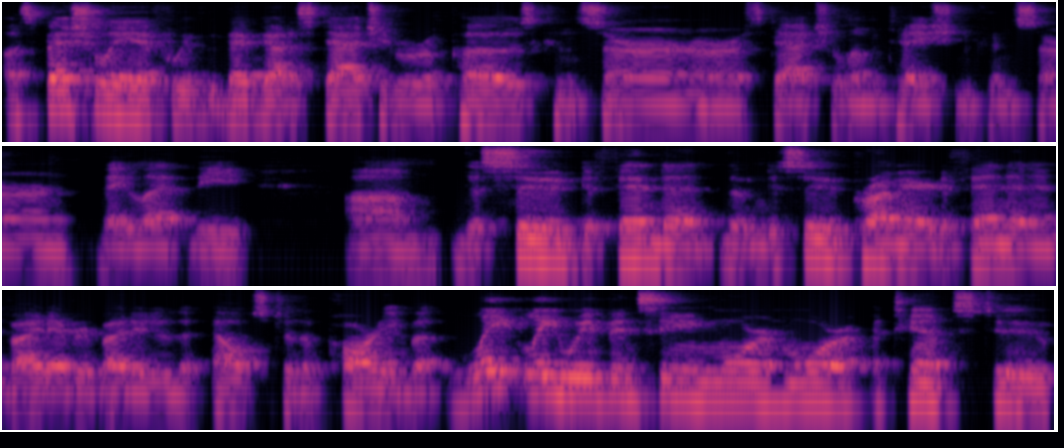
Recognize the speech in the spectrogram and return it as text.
especially if they've got a statute of repose concern or a statute of limitation concern. They let the um, the sued defendant, the sued primary defendant, invite everybody to the, else to the party. But lately, we've been seeing more and more attempts to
